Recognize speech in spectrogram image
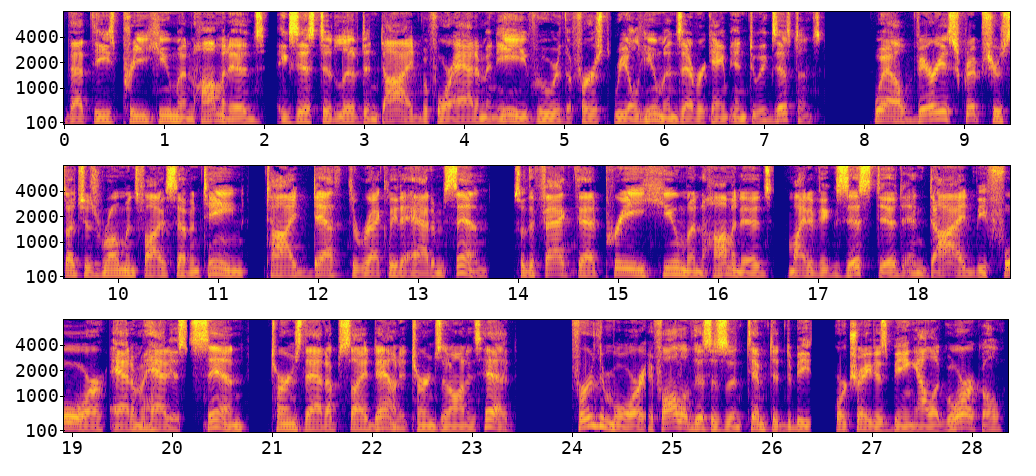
that these pre-human hominids existed, lived, and died before Adam and Eve, who were the first real humans, ever came into existence. Well, various scriptures such as Romans 5:17 tied death directly to Adam's sin. So the fact that pre-human hominids might have existed and died before Adam had his sin turns that upside down. It turns it on its head. Furthermore, if all of this is attempted to be portrayed as being allegorical,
